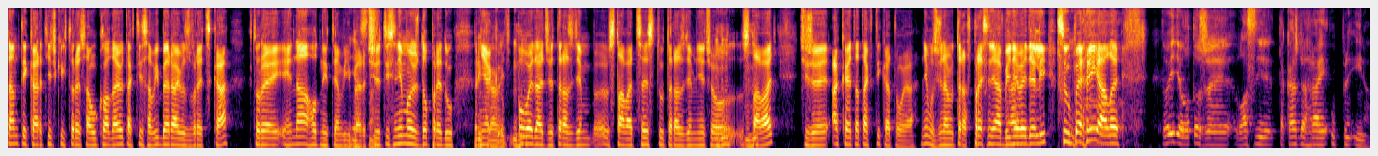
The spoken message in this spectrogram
tam tie kartičky, ktoré sa ukladajú, tak tie sa vyberajú z vrecka ktoré je náhodný ten výber. Jasne. Čiže ty si nemôžeš dopredu nejak mm-hmm. povedať, že teraz idem e, stavať cestu, teraz idem niečo mm-hmm. stavať. Čiže aká je tá taktika tvoja? Nemusíš nám teraz presne, aby Aj. nevedeli súperi, ale... To ide o to, že vlastne tá každá hra je úplne iná.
